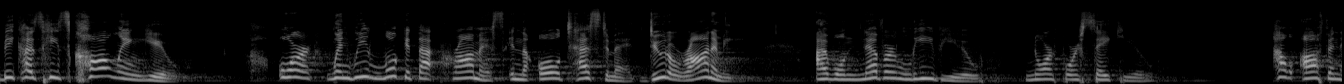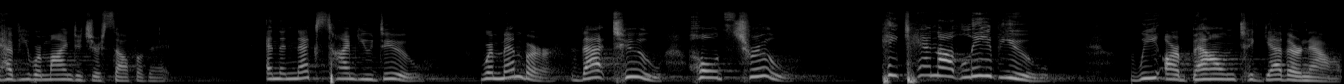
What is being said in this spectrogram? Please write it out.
because he's calling you. Or when we look at that promise in the Old Testament, Deuteronomy, I will never leave you nor forsake you. How often have you reminded yourself of it? And the next time you do, Remember, that too holds true. He cannot leave you. We are bound together now.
